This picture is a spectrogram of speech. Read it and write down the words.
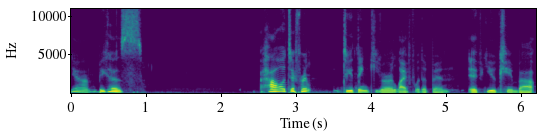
Yeah, because how different do you think your life would have been if you came back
